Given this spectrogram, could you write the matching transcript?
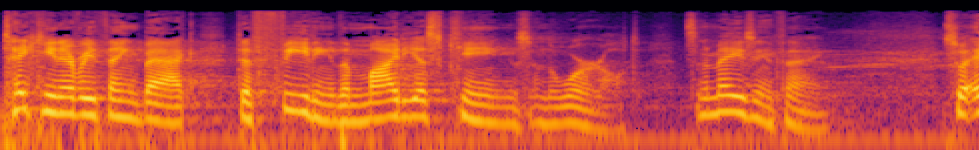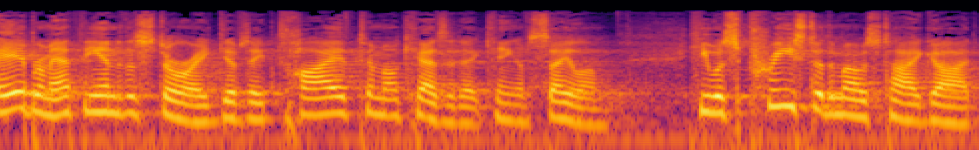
taking everything back, defeating the mightiest kings in the world. It's an amazing thing. So Abram, at the end of the story, gives a tithe to Melchizedek, king of Salem. He was priest of the Most High God.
